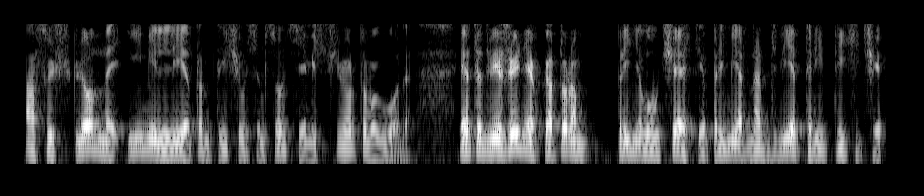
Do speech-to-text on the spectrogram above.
осуществленное ими летом 1874 года. Это движение, в котором приняло участие примерно 2-3 тысячи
